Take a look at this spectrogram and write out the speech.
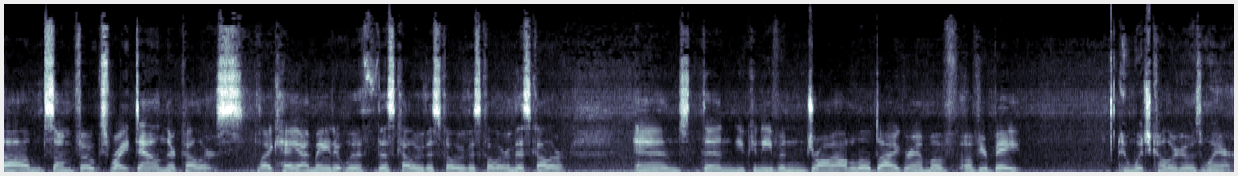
Um, some folks write down their colors, like, hey, I made it with this color, this color, this color, and this color. And then you can even draw out a little diagram of, of your bait and which color goes where.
